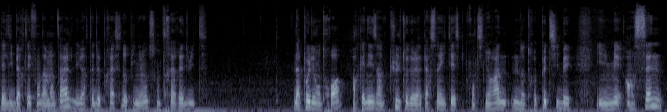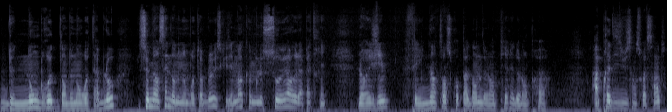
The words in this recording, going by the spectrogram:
Les libertés fondamentales, liberté de presse et d'opinion, sont très réduites. Napoléon III organise un culte de la personnalité, ce qui continuera notre petit B. Il met en scène de nombreux, dans de nombreux tableaux, se met en scène dans de nombreux tableaux, excusez-moi, comme le sauveur de la patrie. Le régime fait une intense propagande de l'empire et de l'empereur. Après 1860,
